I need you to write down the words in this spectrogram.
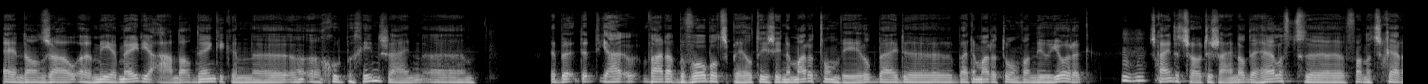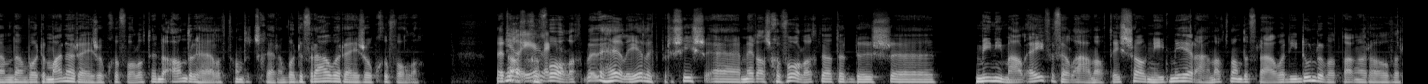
En dan zou eh, meer media-aandacht, denk ik, een, eh, een, goed begin zijn. Eh, de de- ja, waar dat bijvoorbeeld speelt, is in de marathonwereld. Bij de, bij de marathon van New York Mhm. schijnt het zo te zijn dat de helft eh, van het scherm dan wordt de mannenrace opgevolgd. En de andere helft van het scherm wordt de vrouwenrace opgevolgd. Met Heel als eerlijk. gevolg, heel eerlijk precies, met als gevolg dat er dus minimaal evenveel aandacht is, zo niet meer aandacht, want de vrouwen die doen er wat langer over.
